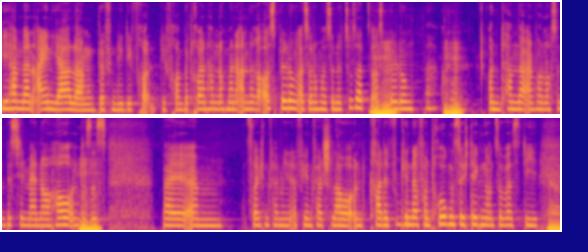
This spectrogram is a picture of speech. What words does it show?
die haben dann ein Jahr lang, dürfen die die, Frau, die Frauen betreuen, haben nochmal eine andere Ausbildung, also nochmal so eine Zusatzausbildung Ah, cool. Mhm. und haben da einfach noch so ein bisschen mehr Know-how. Und das Mhm. ist bei ähm, solchen Familien auf jeden Fall schlauer. Und gerade Kinder von Drogensüchtigen und sowas, die Ja.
